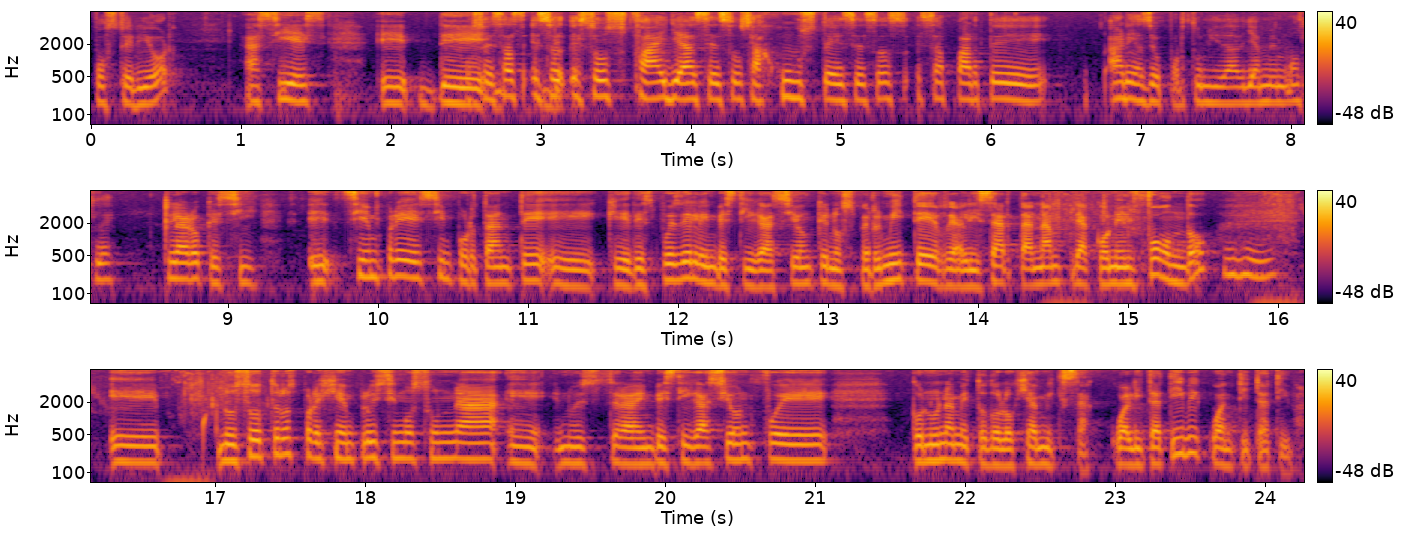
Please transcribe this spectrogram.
posterior? Así es. Eh, de, esas, esos, fallas, esos ajustes, esos, esa parte, áreas de oportunidad, llamémosle. Claro que sí. Eh, siempre es importante eh, que después de la investigación que nos permite realizar tan amplia con el fondo, nosotros, por ejemplo, hicimos una, nuestra investigación fue con una metodología mixta, cualitativa y cuantitativa.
